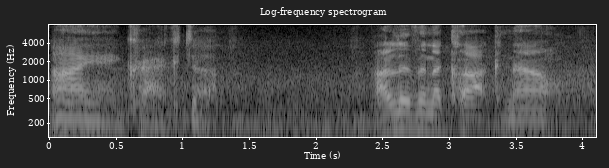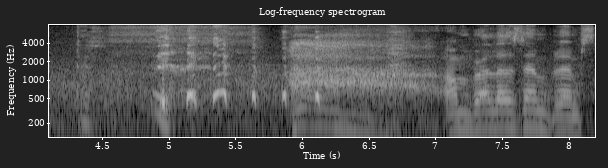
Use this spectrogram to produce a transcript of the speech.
I ain't cracked up. I live in a clock now. Ah, Umbrellas and blimps.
